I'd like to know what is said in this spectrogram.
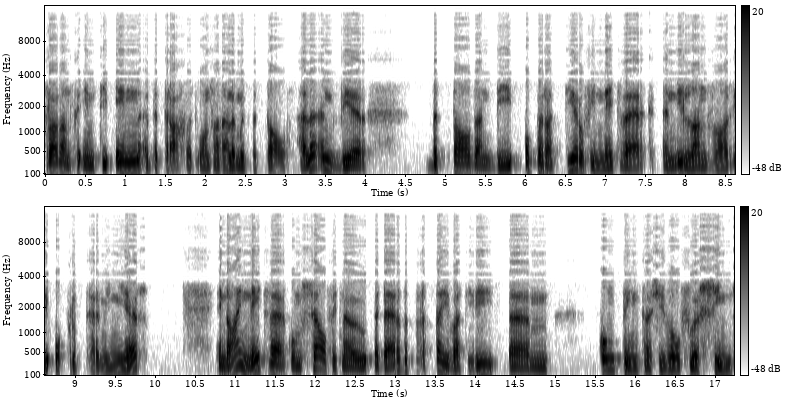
vra dan vir MTN 'n bedrag wat ons aan hulle moet betaal. Hulle in weer betaal dan die operateur of die netwerk in die land waar die oproep termineer. En daai netwerk homself het nou 'n derde party wat hierdie ehm um, kontent as jy wil voorsien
